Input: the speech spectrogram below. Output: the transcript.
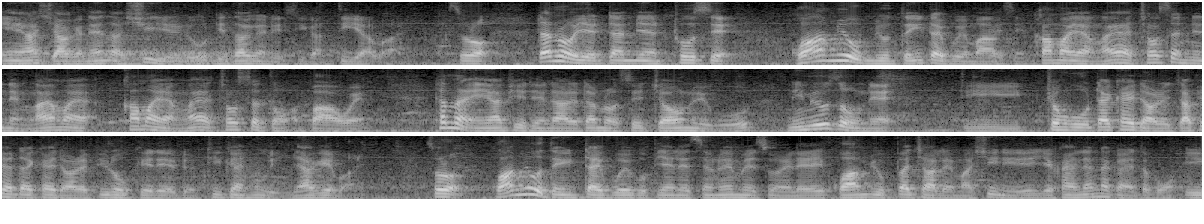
အင်အားရာခိုင်နှန်းသာရှိတယ်လို့ဒေတာကန်တွေစီကသိရပါတယ်။ဆိုတော့တက်မတော်ရဲ့တံပြန်ထိုးစစ်ဂွားမြို့မြို့သိမ်းတိုက်ပွဲမှာခမာယာ962နဲ့9မာယာခမာယာ963အပါအဝင်ထပ်မံအင်အားဖြည့်တင်ထားတဲ့တက်မတော်စစ်ကြောင်းတွေကိုနှီးမျိုးစုံနဲ့ဒီထုံဟိုတိုက်ခိုက်တာတွေကြားဖြတ်တိုက်ခိုက်တာတွေပြုလုပ်ခဲ့တဲ့အတွက်ထိခိုက်မှုတွေများခဲ့ပါတယ် ဆိုတော့ဂွားမြို့သိမ်းတိုက်ပွဲကိုပြန်လည်ဆင်နွှဲမယ်ဆိုရင်လည်းဂွားမြို့ပတ်ချလဲမှာရှိနေတဲ့ရခိုင်လက်နက်ကိုင်တပုံအေ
